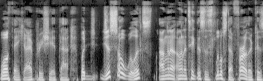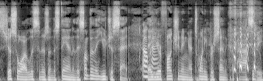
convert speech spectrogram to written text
Well, thank you. I appreciate that. But j- just so let's, I'm gonna, I'm gonna take this a little step further because just so our listeners understand, and there's something that you just said that you're functioning at 20 percent capacity,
